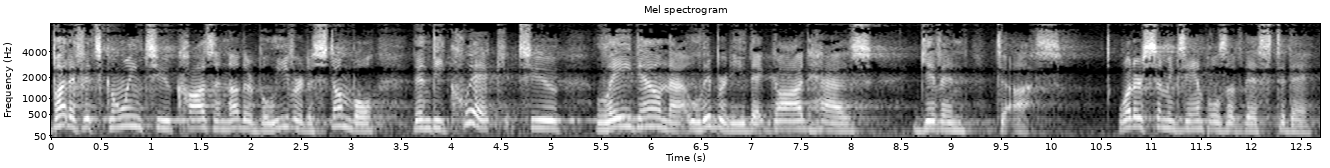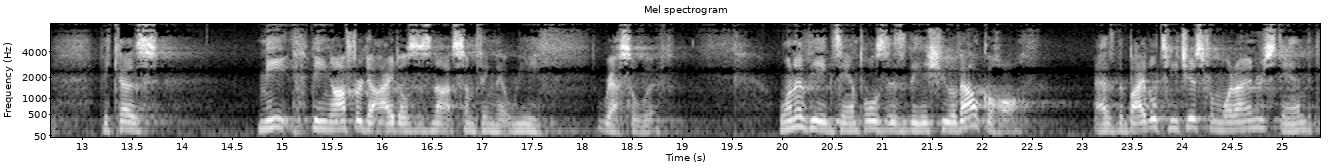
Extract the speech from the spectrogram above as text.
But if it's going to cause another believer to stumble, then be quick to lay down that liberty that God has given to us. What are some examples of this today? Because meat being offered to idols is not something that we wrestle with. One of the examples is the issue of alcohol. As the Bible teaches, from what I understand,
